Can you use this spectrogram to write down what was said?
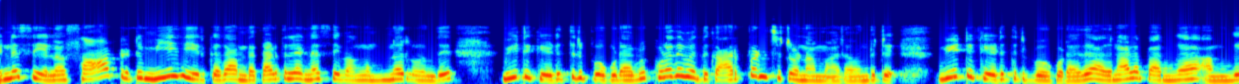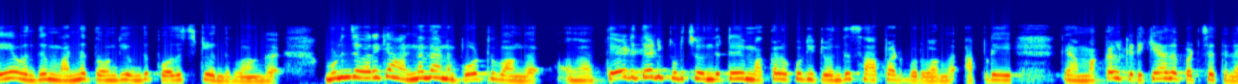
என்ன செய்யலாம்? சாப்பிட்டுட்டு மீதி இருக்கதா? அந்த காலத்துல என்ன செய்வாங்க? முன்னோர்கள் வந்து வீட்டுக்கு எடுத்துட்டு போக கூடாது. குலதெய்வத்துக்கு அர்ப்பணிச்சிட்டோம் நம்ம அதை வந்துட்டு. வீட்டுக்கு எடுத்துட்டு போக கூடாது. அதனால பாருங்க அங்கேயே வந்து மண்ணை தோண்டி வந்து புதைச்சிட்டு வந்துருவாங்க. முடிஞ்ச வரைக்கும் அன்னதானம் போட்டுருவாங்க. தேடி தேடி பிடிச்சி வந்துட்டு மக்களை கூட்டிட்டு வந்து சாப்பாடு போடுவாங்க. அப்படி மக்கள் கிடைக்காத பட்சத்துல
